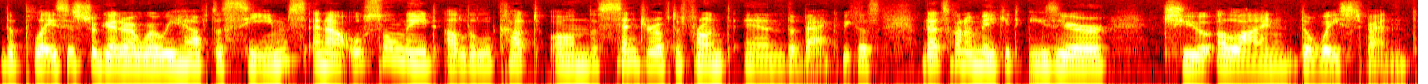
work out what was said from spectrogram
the places together where we have the seams and I also made a little cut on the center of the front and the back because that's gonna make it easier to align the waistband.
